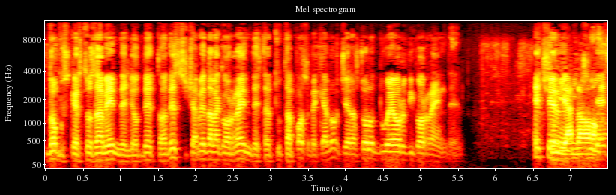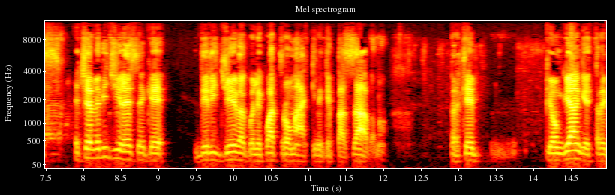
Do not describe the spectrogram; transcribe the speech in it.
dopo scherzosamente gli ho detto adesso ci avete la corrente, sta tutto a posto, perché allora c'era solo due ore di corrente. E c'era, hanno... vigilesse, vigilesse che dirigeva quelle quattro macchine che passavano, perché Pyongyang è 3,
